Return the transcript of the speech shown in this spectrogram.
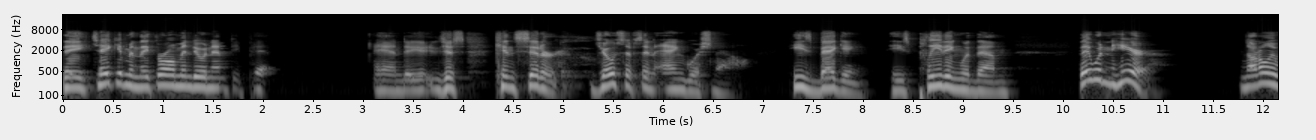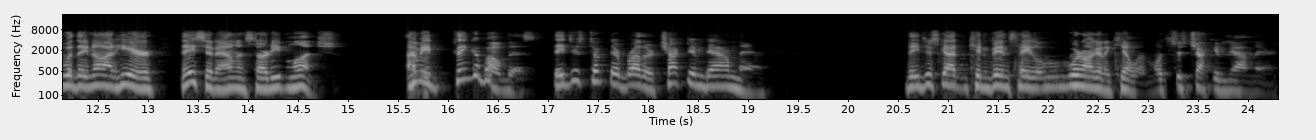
they take him and they throw him into an empty pit. And just consider Joseph's in anguish now. He's begging, he's pleading with them. They wouldn't hear. Not only would they not hear, they sit down and start eating lunch. I mean, think about this. They just took their brother, chucked him down there. They just got convinced, hey, we're not going to kill him. Let's just chuck him down there.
